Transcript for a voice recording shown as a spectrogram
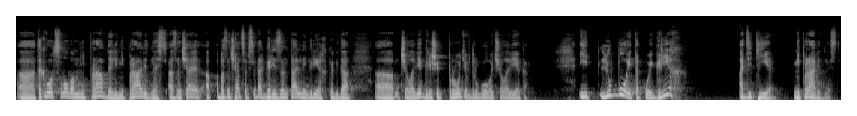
А, так вот, словом «неправда» или «неправедность» означает, обозначается всегда горизонтальный грех, когда а, человек грешит против другого человека. И любой такой грех, адикия, неправедность,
